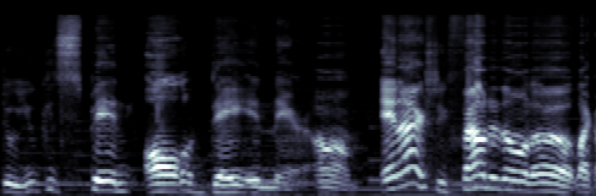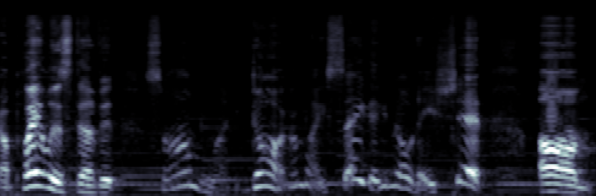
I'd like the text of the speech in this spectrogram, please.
Dude, you could spend all day in there. Um, and I actually found it on, uh, like a playlist of it. So I'm like, dog, I'm like, Sega, you know, they shit. Um,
